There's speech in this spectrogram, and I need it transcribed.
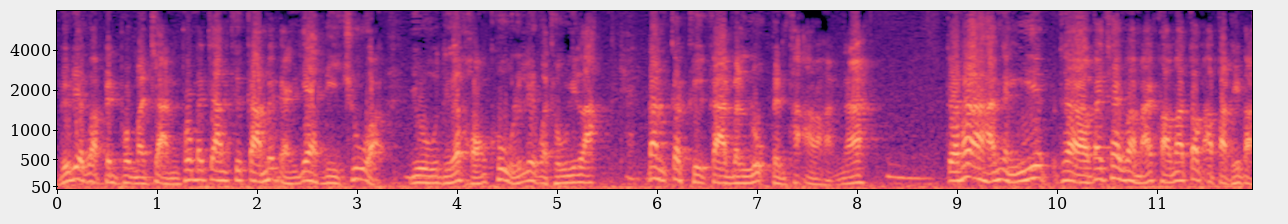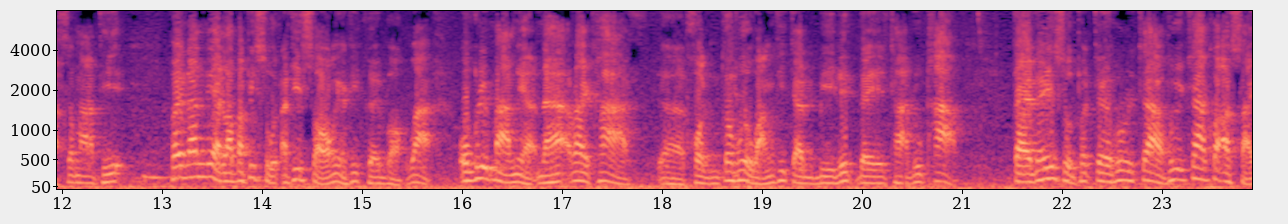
หรือเรียกว่าเป็นพรหมจรรย์พรหมจรรย์คือการไม่แบ่งแยกดีชั่ว อยู่เหนือของคู่หรือเรียกว่าทวิลักษณ์ค่ะนั่นก็คือการบรรลุเป็นพระอรหันต์นะแต่พระอาหารอย่างนี้ถ้าไม่ใช่ว่าหมายความว่าต้องเอาปฏิบัติสมาธิเพ ราะฉะนั้นเนี่ยเรามาพิสูจน์อันที่สองอย่างที่เคยบอกว่า องคุริมานเนี่ยนะฮะไล่ฆ่าเอ่อคนก็เพื่อหวังที่จะมีฤทธิ์ในทานุภาพ แต่ในที่สุดพอเจอพระพุทธเจ้าพระพุทธเจ้าก็อาศัย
